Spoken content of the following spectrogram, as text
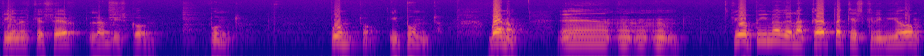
tienes que ser lambiscón. Punto. Punto y punto. Bueno, eh, mm, mm, mm. ¿qué opina de la carta que escribió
